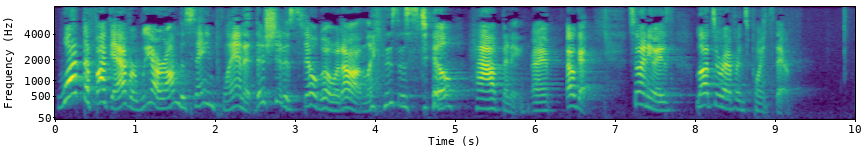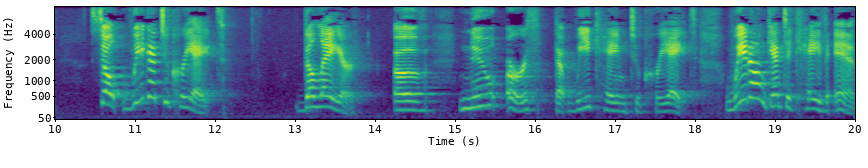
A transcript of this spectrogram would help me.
What the fuck ever? We are on the same planet. This shit is still going on. Like this is still happening, right? Okay. So anyways, lots of reference points there. So we get to create the layer of new earth that we came to create. We don't get to cave in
